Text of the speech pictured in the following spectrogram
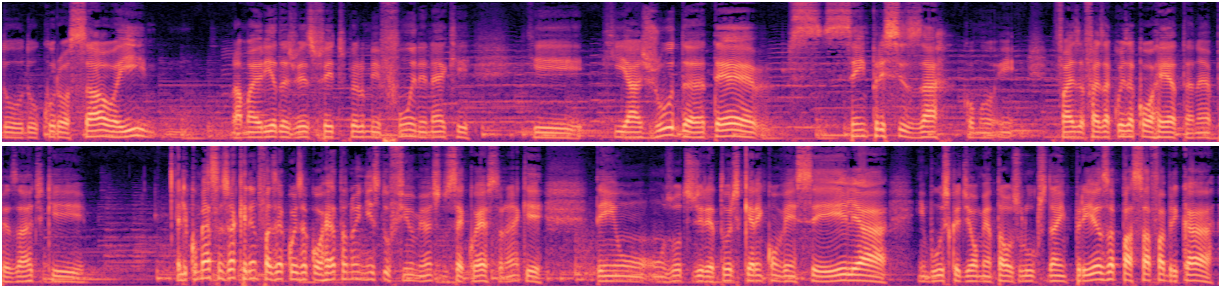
do, do Kurosawa aí, na maioria das vezes feito pelo Mifune, né, que, que, que ajuda até sem precisar, como faz, faz a coisa correta, né, apesar de que ele começa já querendo fazer a coisa correta no início do filme, antes do sequestro, né? Que tem um, uns outros diretores que querem convencer ele a, em busca de aumentar os lucros da empresa, passar a fabricar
